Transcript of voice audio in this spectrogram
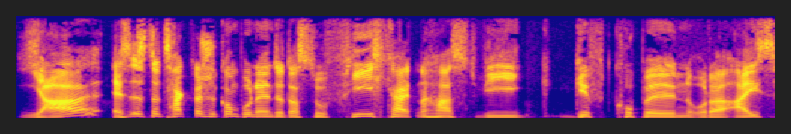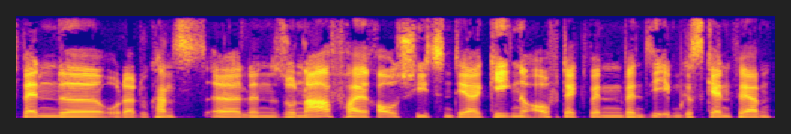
ja, es ist eine taktische Komponente, dass du Fähigkeiten hast wie Giftkuppeln oder Eiswände oder du kannst äh, einen Sonarfall rausschießen, der Gegner aufdeckt, wenn, wenn sie eben gescannt werden.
